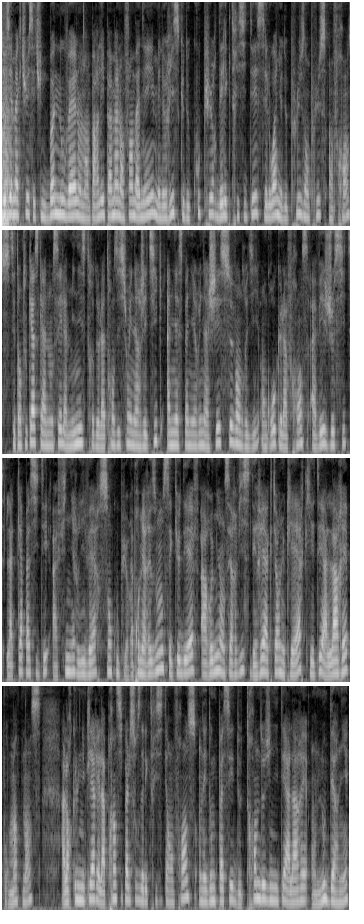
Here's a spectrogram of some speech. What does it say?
Deuxième actu, et c'est une bonne nouvelle, on en parlait pas mal en fin d'année, mais le risque de coupure d'électricité s'éloigne de plus en plus en France. C'est en tout cas ce qu'a annoncé la ministre de la Transition énergétique, Agnès Pannier-Runacher, ce vendredi, en gros que la France avait, je cite, la capacité à finir l'hiver sans coupure. La première raison, c'est qu'EDF a remis en service des réacteurs nucléaires qui étaient à l'arrêt pour maintenance alors que le nucléaire est la principale source d'électricité en France, on est donc passé de 32 unités à l'arrêt en août dernier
